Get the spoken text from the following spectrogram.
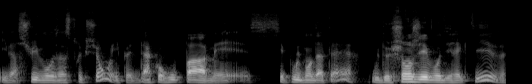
il va suivre vos instructions, il peut être d'accord ou pas, mais c'est pour le mandataire, ou de changer vos directives.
